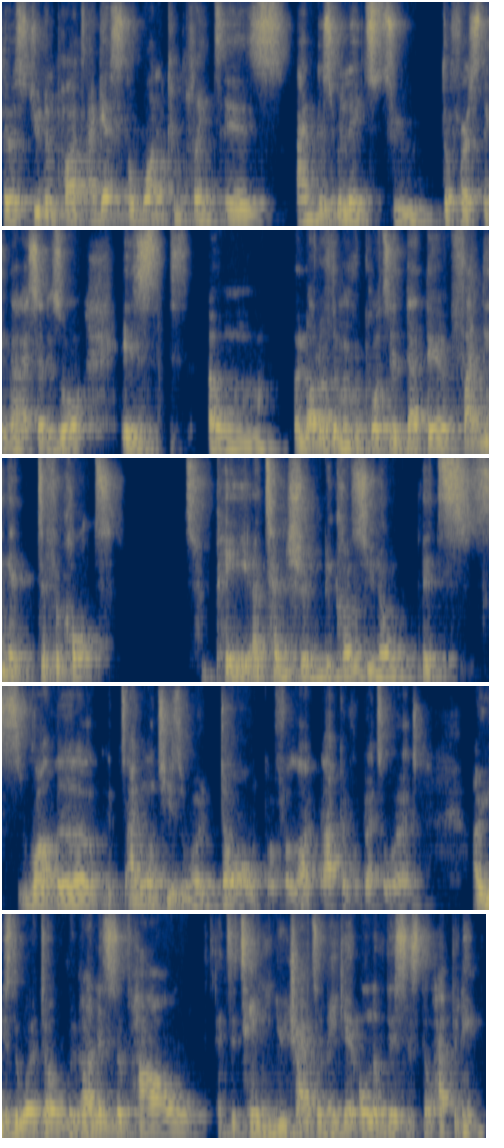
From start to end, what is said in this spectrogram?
the student part i guess the one complaint is and this relates to the first thing that i said as well is um, a lot of them have reported that they're finding it difficult to pay attention because you know it's rather i don't want to use the word dull but for lack, lack of a better word i use the word dull regardless of how entertaining you try to make it all of this is still happening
